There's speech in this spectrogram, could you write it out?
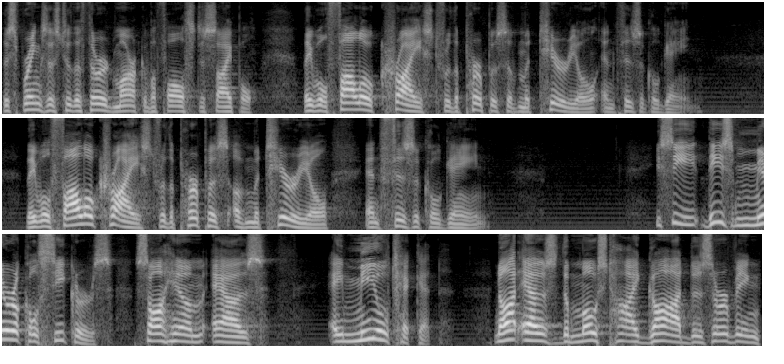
This brings us to the third mark of a false disciple. They will follow Christ for the purpose of material and physical gain. They will follow Christ for the purpose of material and physical gain. You see, these miracle seekers saw him as a meal ticket not as the Most High God deserving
